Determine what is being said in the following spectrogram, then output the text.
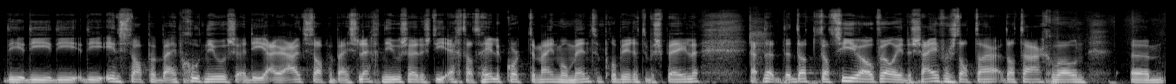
die, die, die, die instappen bij goed nieuws en die uitstappen bij slecht nieuws. Dus die echt dat hele korte termijn momentum proberen te bespelen. Ja, dat, dat, dat zie je ook wel in de cijfers, dat daar, dat daar gewoon Um,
